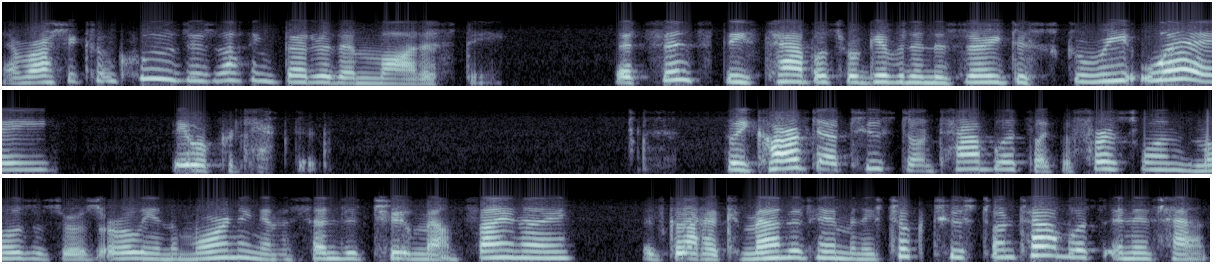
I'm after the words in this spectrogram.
And Rashi concludes there's nothing better than modesty. That since these tablets were given in this very discreet way, they were protected. So he carved out two stone tablets like the first ones. Moses rose early in the morning and ascended to Mount Sinai as God had commanded him, and he took two stone tablets in his hand.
